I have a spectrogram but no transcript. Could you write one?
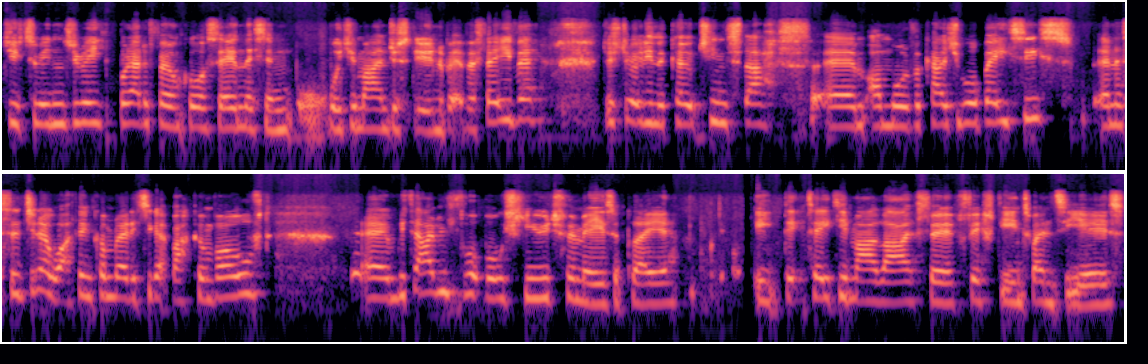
due to injury. But I had a phone call saying, listen, would you mind just doing a bit of a favour, just joining the coaching staff um, on more of a casual basis? And I said, you know what, I think I'm ready to get back involved. Um, retiring from football was huge for me as a player. It dictated my life for 15, 20 years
